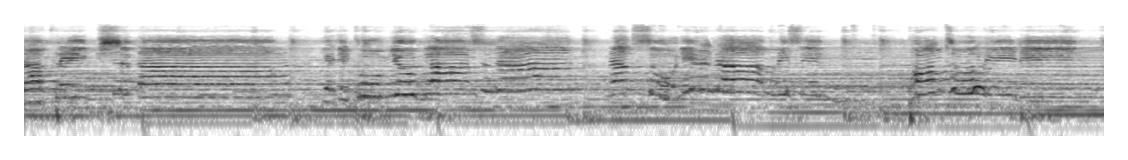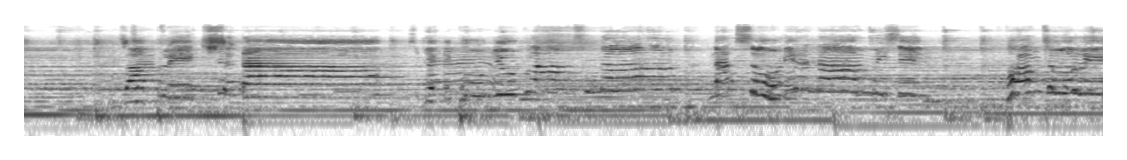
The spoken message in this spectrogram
จะพลิกชะตา อย่าได้ภูมิอยู่กลางสนามนักสู้นิรันดร์ไม่สิ้นพร้อมทุลีดินจะพลิกชะตา อย่าได้ภูมิอยู่กลางสนามนักสู้นิรันดร์ไม่สิ้นพร้อมทุลี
